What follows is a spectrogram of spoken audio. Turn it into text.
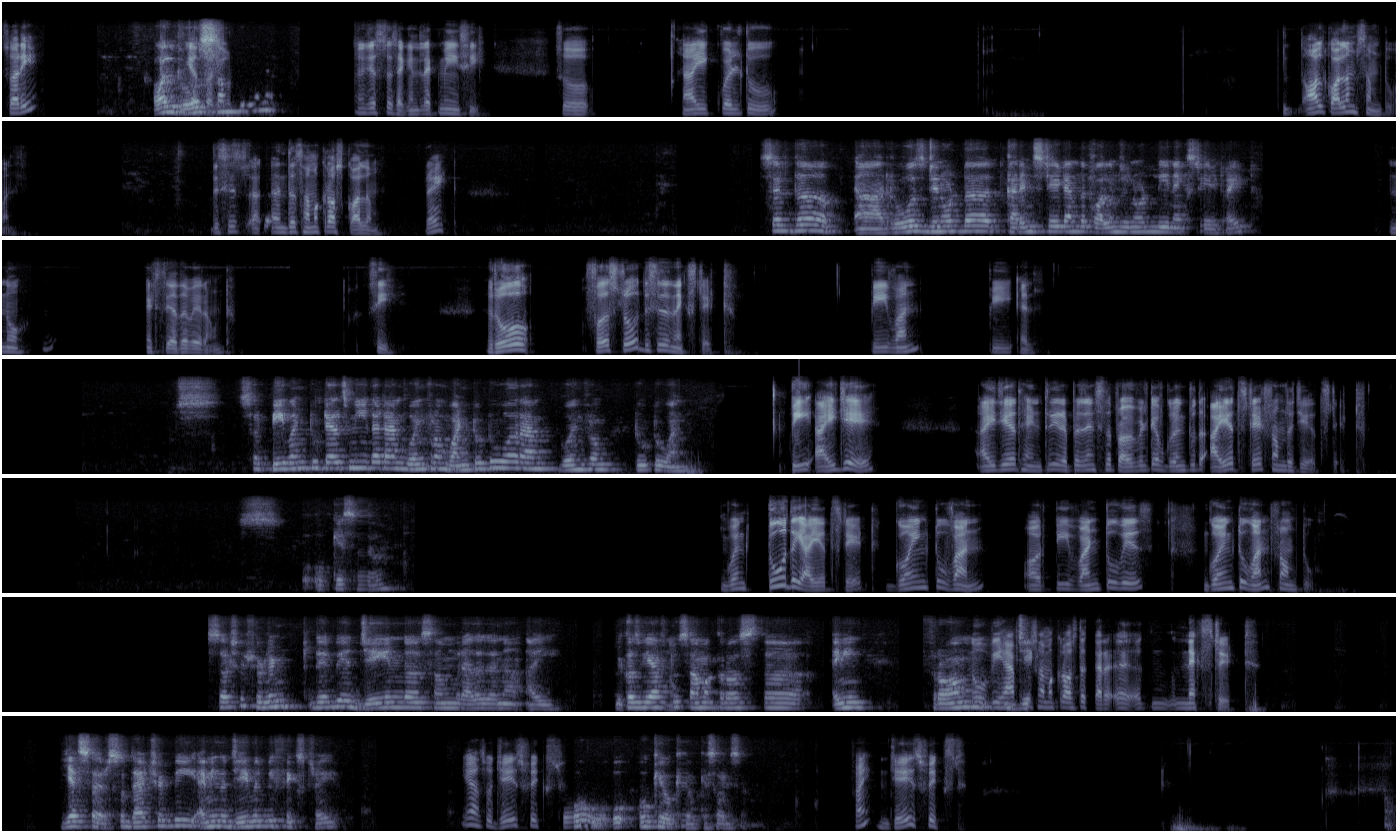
sorry All Yeah, rows sorry. sum to one. Uh, just a second let me see so i equal to all columns sum to one this is uh, the sum across column right Sir, the uh, rows denote the current state and the columns denote the next state, right? no it's the other way around see row, first row, this is the next state. P1, PL. So P12 tells me that I'm going from 1 to 2 or I'm going from 2 to 1. Pij, ijth entry represents the probability of going to the ith state from the jth state. Okay, sir. Going to the ith state, going to 1 or P12 is going to 1 from 2. Sir, so shouldn't there be a J in the sum rather than a I? Because we have No. to sum across the, I mean, from No, we have J. to come across the cor- uh, uh, next state. Yes, sir. So that should be, I mean, the J will be fixed, right? Yeah, so J is fixed. Oh, oh okay, okay, okay. Sorry, sir. Fine, J is fixed.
